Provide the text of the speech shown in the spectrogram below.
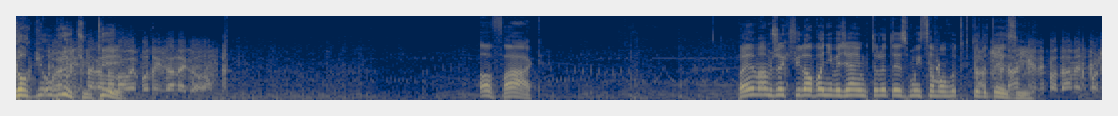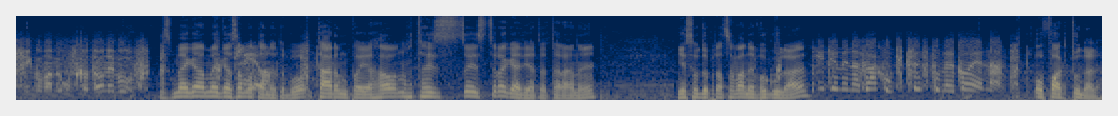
Jak mnie obrócił, ty! Staranowałem podejrzanego. O fuck. Powiem wam, że chwilowo nie wiedziałem, który to jest mój samochód, który to jest 13 ich. wypadamy z pościgu. Mamy uszkodzony wóz. Jest mega, mega zamotane to było. Taran pojechał, no to jest, to jest tragedia te tarany. Nie są dopracowane w ogóle. Jedziemy na zachód przez tunel Coena. O fuck, tunel.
